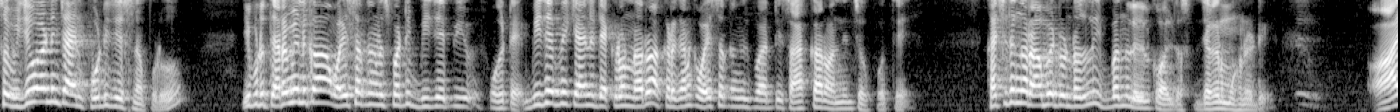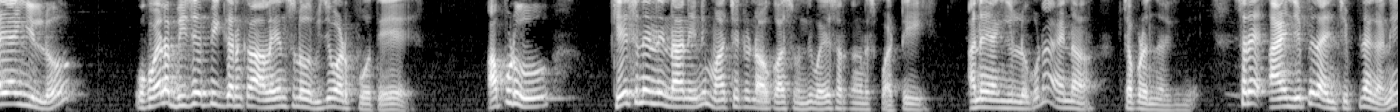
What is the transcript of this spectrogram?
సో విజయవాడ నుంచి ఆయన పోటీ చేసినప్పుడు ఇప్పుడు తెర వెనుక వైఎస్ఆర్ కాంగ్రెస్ పార్టీ బీజేపీ ఒకటే. బీజేపీ క్యాండిడేట్ ఎక్కడ ఉన్నారో అక్కడ కనుక వైఎస్ఆర్ కాంగ్రెస్ పార్టీ సహకారం అందించకపోతే ఖచ్చితంగా రాబోయేటువంటి రోజుల్లో ఇబ్బందులు ఎదుర్కోవాల్సి వస్తుంది జగన్మోహన్ రెడ్డి. ఆ యాంగిల్లో ఒకవేళ బీజేపీకి కనుక అలయన్స్లో విజయవాడ పోతే అప్పుడు కేసినేని నానిని మార్చేటువంటి అవకాశం ఉంది వైఎస్ఆర్ కాంగ్రెస్ పార్టీ అనే యాంగిల్లో కూడా ఆయన చెప్పడం జరిగింది. సరే ఆయన చెప్పేది ఆయన చెప్పినా కానీ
